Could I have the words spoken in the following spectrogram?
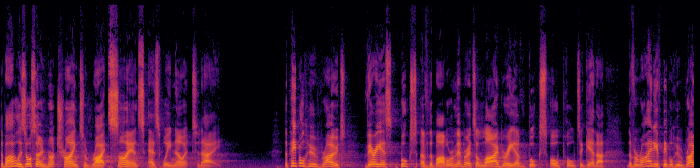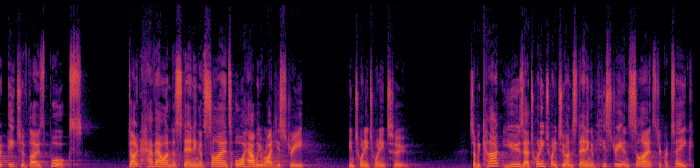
The Bible is also not trying to write science as we know it today. The people who wrote various books of the Bible, remember it's a library of books all pulled together, the variety of people who wrote each of those books don't have our understanding of science or how we write history in 2022. So we can't use our 2022 understanding of history and science to critique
